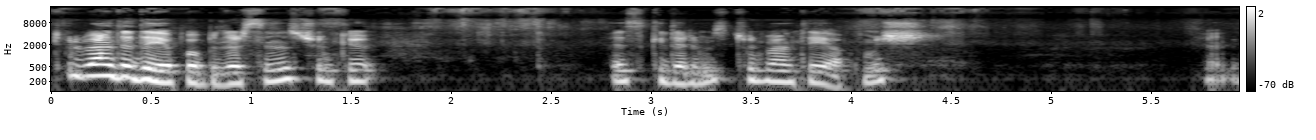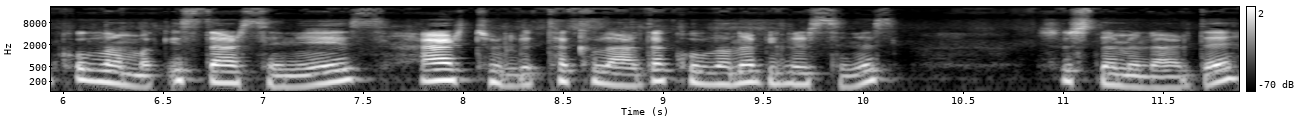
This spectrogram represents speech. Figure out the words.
Tülbente de yapabilirsiniz. Çünkü Eskilerimiz tülbente yapmış. Yani kullanmak isterseniz her türlü takılarda kullanabilirsiniz. Süslemelerde.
